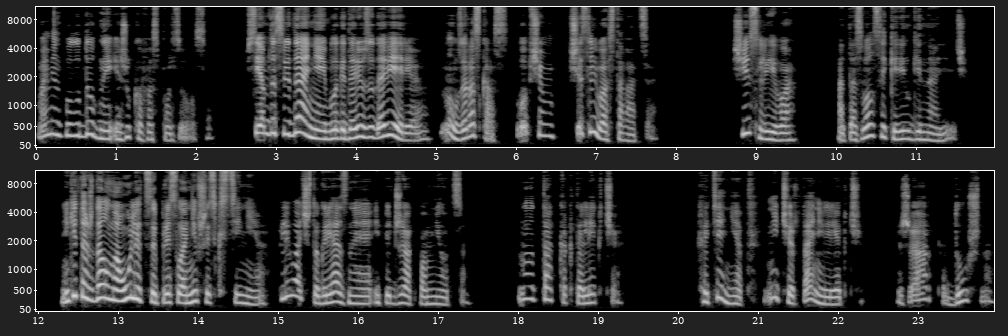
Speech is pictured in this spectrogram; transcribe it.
Момент был удобный, и Жуков воспользовался. Всем до свидания и благодарю за доверие. Ну, за рассказ. В общем, счастливо оставаться. Счастливо, отозвался Кирилл Геннадьевич. Никита ждал на улице, прислонившись к стене. Плевать, что грязное и пиджак помнется. Но так как-то легче. Хотя нет, ни черта не легче. Жарко, душно.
